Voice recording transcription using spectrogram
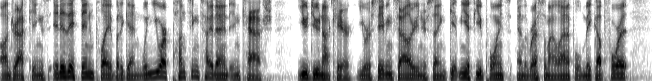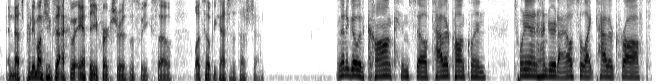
on DraftKings. It is a thin play, but again, when you are punting tight end in cash, you do not care. You are saving salary and you're saying, get me a few points, and the rest of my lineup will make up for it. And that's pretty much exactly what Anthony Firkser is this week. So let's hope he catches a touchdown. I'm going to go with Conk himself, Tyler Conklin. 2900. I also like Tyler Kroft.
